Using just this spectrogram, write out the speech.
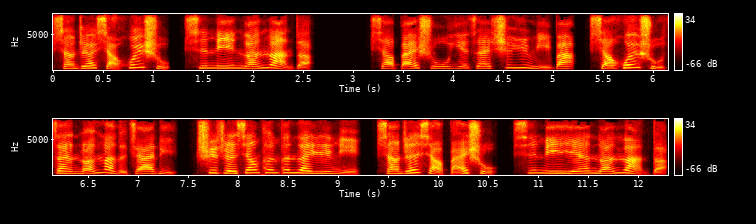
想着小灰鼠，心里暖暖的。小白鼠也在吃玉米吧？小灰鼠在暖暖的家里吃着香喷喷的玉米，想着小白鼠，心里也暖暖的。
